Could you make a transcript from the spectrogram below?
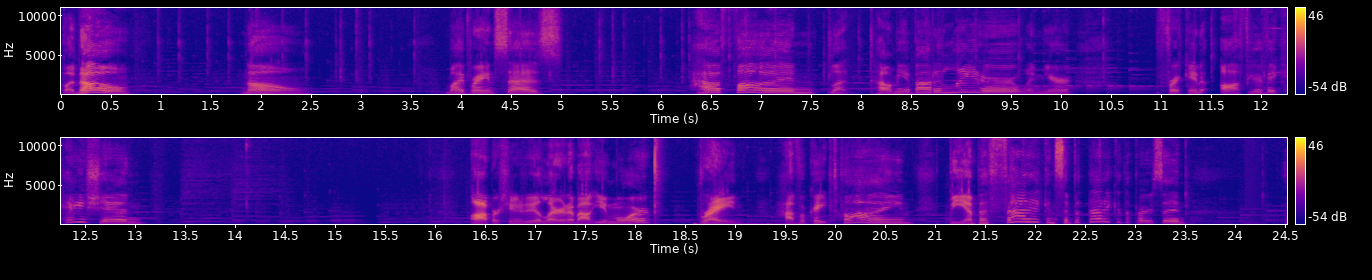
But no! No. My brain says, have fun. Let tell me about it later when you're freaking off your vacation. Opportunity to learn about you more. Brain, have a great time. Be empathetic and sympathetic to the person.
